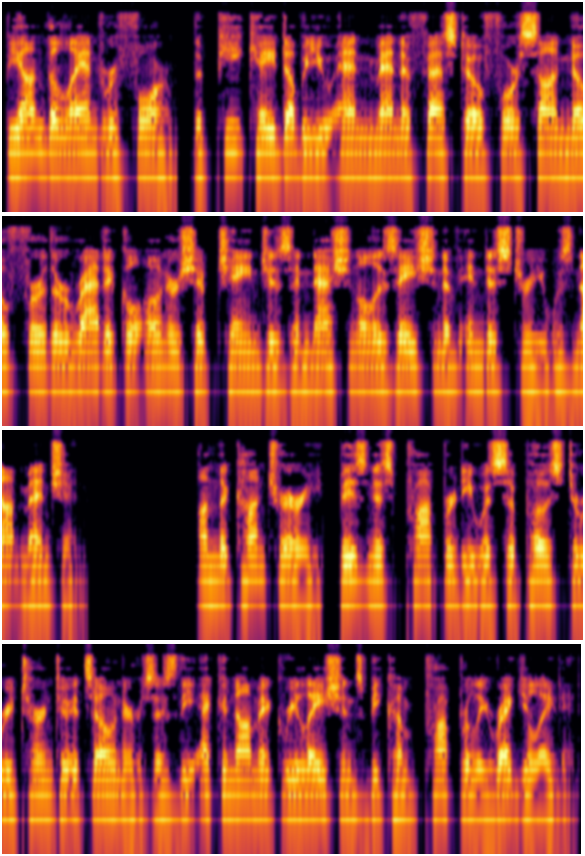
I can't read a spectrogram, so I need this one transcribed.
Beyond the land reform, the PKWN manifesto foresaw no further radical ownership changes and nationalization of industry was not mentioned. On the contrary, business property was supposed to return to its owners as the economic relations become properly regulated.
